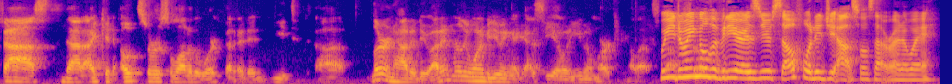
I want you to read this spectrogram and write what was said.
fast that I could outsource a lot of the work that I didn't need to uh, learn how to do. I didn't really want to be doing like SEO and email marketing all that. Were you doing so. all the videos yourself, or did you outsource that right away?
